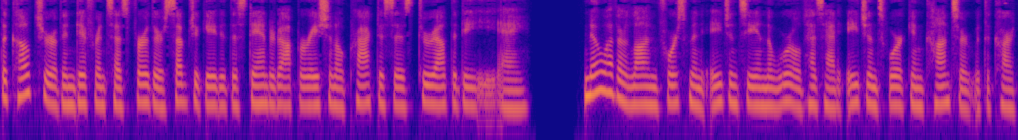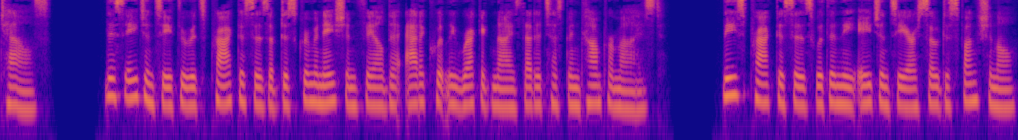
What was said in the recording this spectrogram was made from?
The culture of indifference has further subjugated the standard operational practices throughout the DEA. No other law enforcement agency in the world has had agents work in concert with the cartels. This agency, through its practices of discrimination, failed to adequately recognize that it has been compromised. These practices within the agency are so dysfunctional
